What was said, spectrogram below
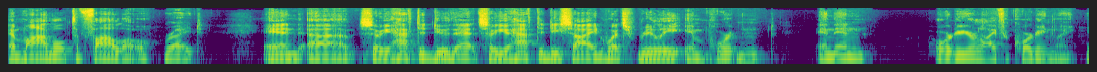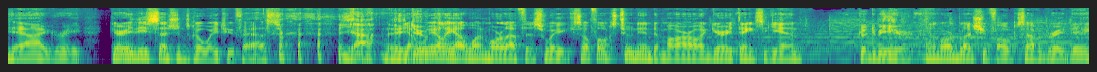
a model to follow. right And uh, so you have to do that. So you have to decide what's really important and then order your life accordingly. yeah I agree, Gary. These sessions go way too fast. Yeah, they yeah, do. we only got one more left this week, so folks tune in tomorrow. And Gary, thanks again. Good to be here. And Lord bless you, folks. Have a great day.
